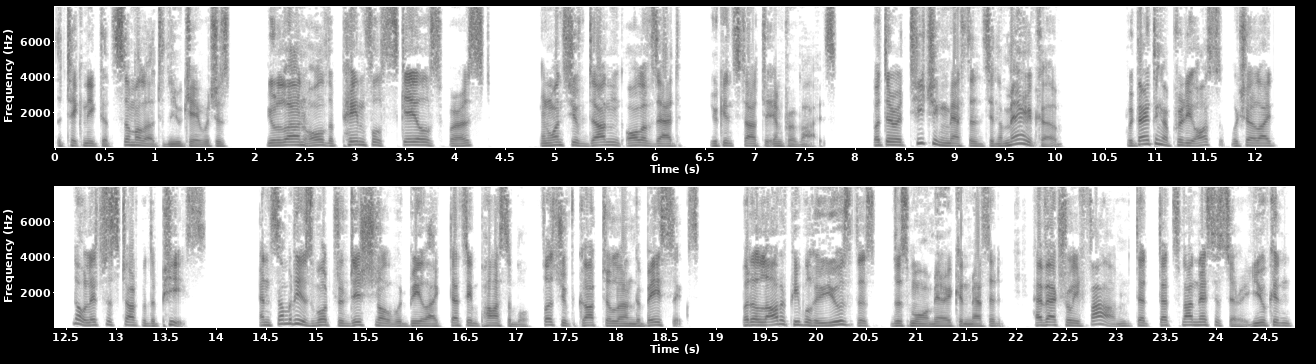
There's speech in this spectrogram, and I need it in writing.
the technique that's similar to the UK, which is you learn all the painful scales first. And once you've done all of that, you can start to improvise. But there are teaching methods in America, which I think are pretty awesome, which are like, no, let's just start with the piece. And somebody who's more traditional would be like, that's impossible. First, you've got to learn the basics. But a lot of people who use this, this more American method have actually found that that's not necessary. You can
